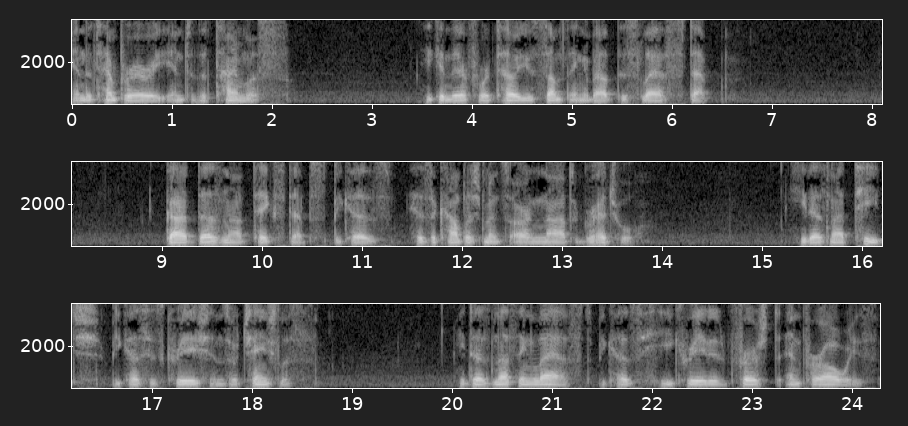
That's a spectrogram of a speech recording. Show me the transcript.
and the temporary into the timeless. He can therefore tell you something about this last step. God does not take steps because his accomplishments are not gradual. He does not teach because his creations are changeless. He does nothing last because he created first and for always.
